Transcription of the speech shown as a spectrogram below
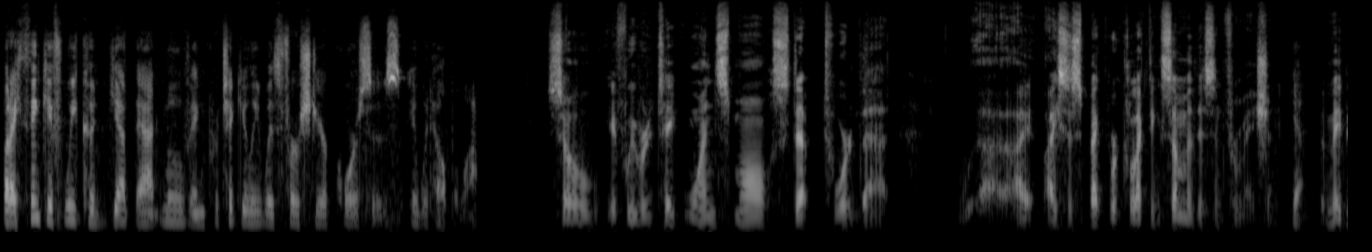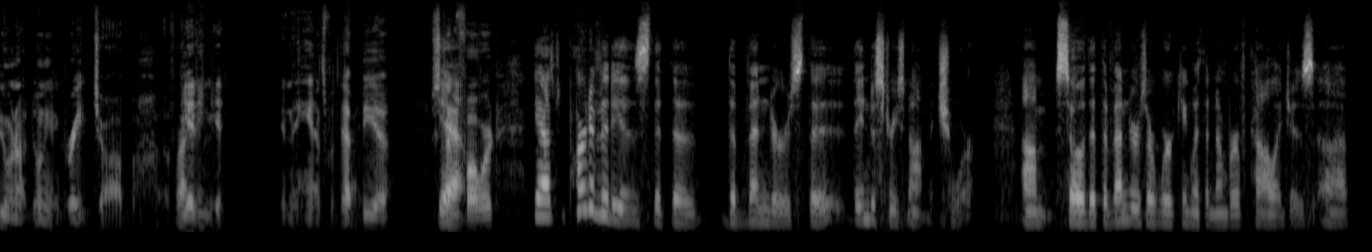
But I think if we could get that moving, particularly with first year courses, it would help a lot. So if we were to take one small step toward that, I suspect we're collecting some of this information. Yeah. But maybe we're not doing a great job of Right. getting it in the hands. Would that be a Yeah. step forward? Yeah, part of it is that the, the vendors, the, the industry's not mature. Um, so that the vendors are working with a number of colleges. Uh,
